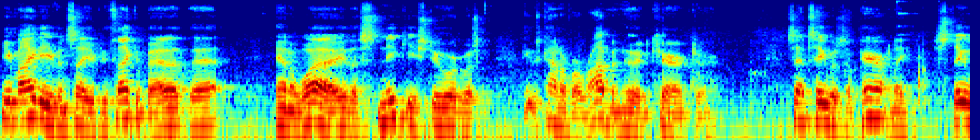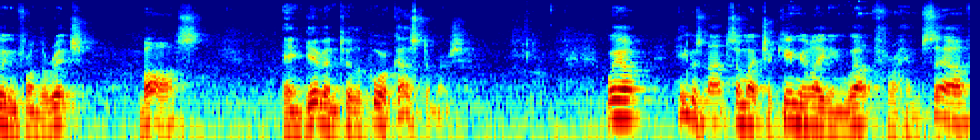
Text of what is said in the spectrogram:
You might even say, if you think about it, that in a way, the sneaky steward was, he was kind of a Robin Hood character, since he was apparently stealing from the rich boss and giving to the poor customers. Well, he was not so much accumulating wealth for himself,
